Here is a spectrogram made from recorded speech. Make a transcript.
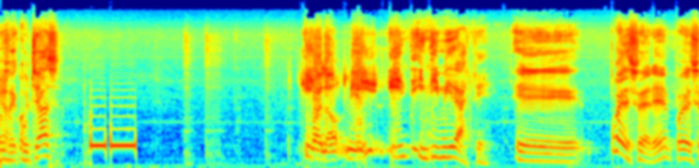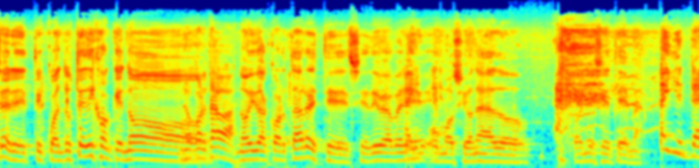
nos- escuchás? Bueno, intimidaste. Eh, puede ser, ¿eh? Puede ser. Este, cuando usted dijo que no, ¿No cortaba? no iba a cortar, este, se debe haber Ahí- eh, emocionado con ese tema. Ahí está.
